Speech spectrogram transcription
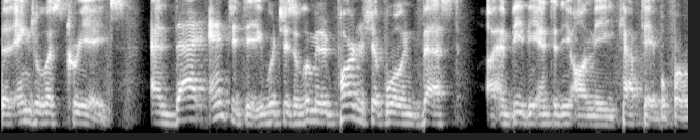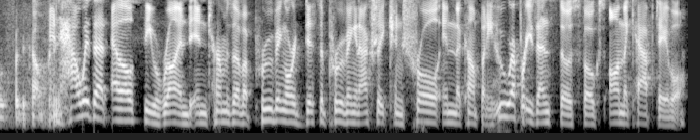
that AngelList creates. And that entity, which is a limited partnership, will invest uh, and be the entity on the cap table for, for the company. And how is that LLC run in terms of approving or disapproving and actually control in the company? Who represents those folks on the cap table?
